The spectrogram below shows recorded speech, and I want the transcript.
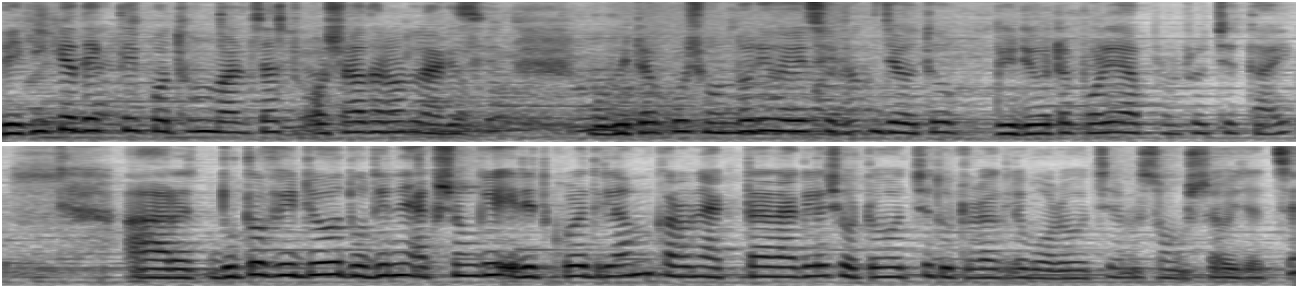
ভিকিকে দেখতেই প্রথমবার জাস্ট অসাধারণ লাগছে। মুভিটা খুব সুন্দরই হয়েছিল, যেহেতু ভিডিওটা পরে আপলোড হচ্ছে তাই। আর দুটো ভিডিও দুদিনে একসঙ্গে এডিট করে দিলাম, কারণ একটা রাখলে ছোট হচ্ছে, দুটো রাখলে বড় হচ্ছে আমার সমস্যা হয়ে যাচ্ছে।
